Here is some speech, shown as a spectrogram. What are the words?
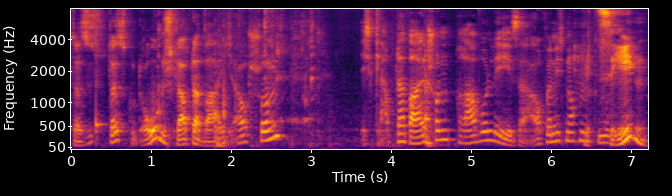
Das ist, das ist gut. Oh, und ich glaube, da war ich auch schon. Ich glaube, da war ich schon Bravo-Leser. Auch wenn ich noch mit. Zehn?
